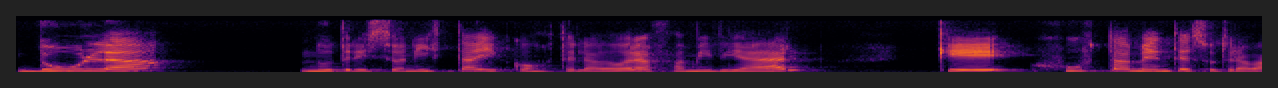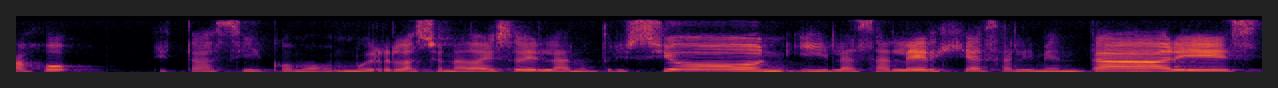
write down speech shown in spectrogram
dula, nutricionista y consteladora familiar que justamente su trabajo está así como muy relacionado a eso de la nutrición y las alergias alimentares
